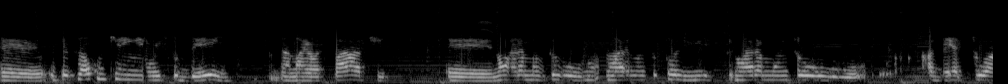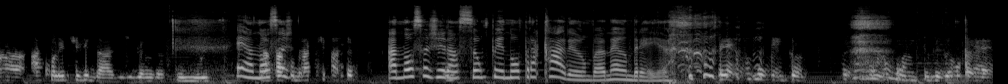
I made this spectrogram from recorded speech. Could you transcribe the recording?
é, o pessoal com quem eu estudei, na maior parte, é, não era muito não era muito solícito, não era muito adepto à, à coletividade, digamos assim. É, a nossa... A nossa geração penou pra caramba, né, Andréia? Peno muito. Peno muito, viu? É,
